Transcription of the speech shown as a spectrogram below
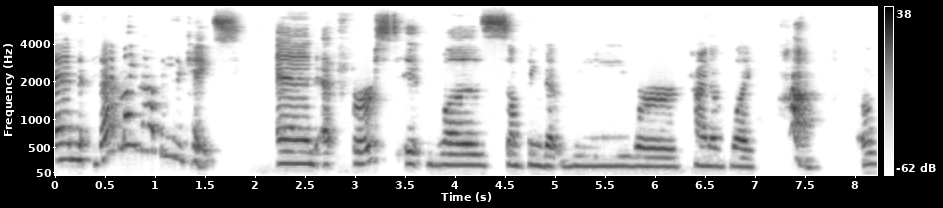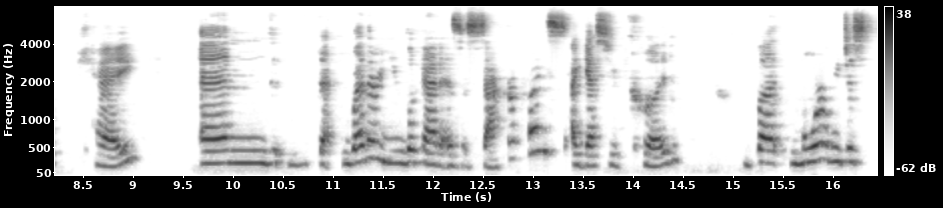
And that might not be the case. And at first, it was something that we were kind of like, huh, okay. And that whether you look at it as a sacrifice, I guess you could, but more we just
